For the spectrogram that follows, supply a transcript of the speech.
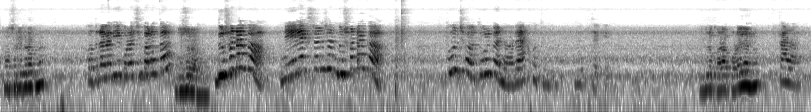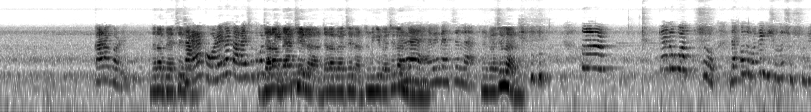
তোমার শরীর খারাপ না? কত টাকা দিয়ে করেছি বলো তো? দুশো টাকা। দুশো টাকা? নেল এক্সটেনশন দুশো টাকা? তুলছো তুলবে না দেখো তুমি দূর থেকে। এগুলো কারা করে জানো? কারা? কারা করে? যারা ব্যাচেলার যারা করে না তারাই শুধু যারা ব্যাচেলার যারা ব্যাচেলার তুমি কি ব্যাচেলার হ্যাঁ আমি ব্যাচেলার তুমি ব্যাচেলার কেন করছ? দেখো তোমাকে কি সুন্দর সুশুরি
